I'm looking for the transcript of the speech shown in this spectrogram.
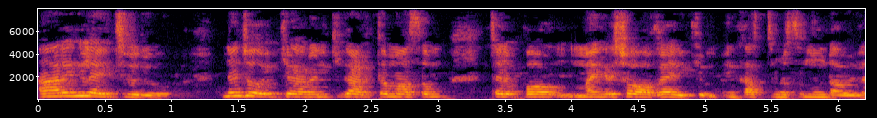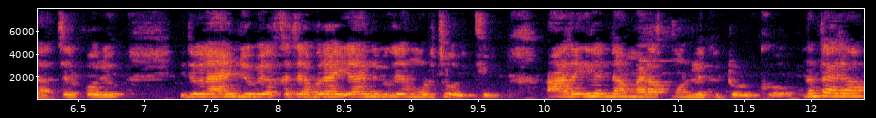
ആരെങ്കിലും അയച്ചു വരുമോ ഞാൻ ചോദിക്കാറ് എനിക്ക് അടുത്ത മാസം ചിലപ്പോൾ ഭയങ്കര ഷോക്കായിരിക്കും കസ്റ്റമേഴ്സ് ഒന്നും ഉണ്ടാവില്ല. ചിലപ്പോൾ ഒരു ഇരുപതിനായിരം രൂപയൊക്കെ ചിലപ്പോൾ ഒരു അയ്യായിരം രൂപ ഞങ്ങളോട് ചോദിക്കും. ആരെങ്കിലും എന്റെ അമ്മയുടെ അക്കൗണ്ടിലേക്ക് ഇട്ട് കൊടുക്കുമോ ഞാൻ തരാം.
